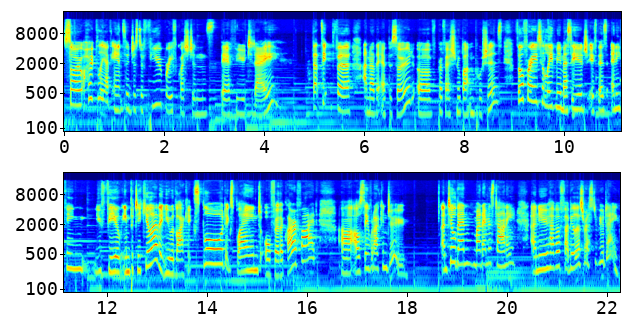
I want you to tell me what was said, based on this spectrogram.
So, hopefully, I've answered just a few brief questions there for you today that's it for another episode of Professional Button Pushers. Feel free to leave me a message if there's anything you feel in particular that you would like explored, explained, or further clarified. Uh, I'll see what I can do. Until then, my name is Tani, and you have a fabulous rest of your day.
